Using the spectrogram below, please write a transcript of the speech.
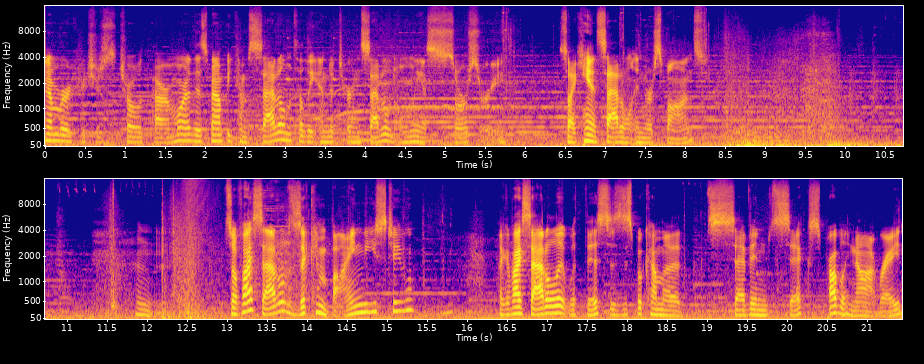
Number of creatures control with power more? This mount becomes saddled until the end of turn. Saddled only a sorcery. So I can't saddle in response. Hmm. So if I saddle, does it combine these two? Like if I saddle it with this, does this become a 7-6? Probably not, right?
